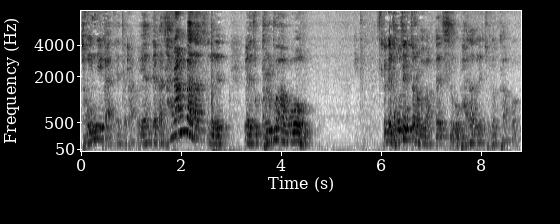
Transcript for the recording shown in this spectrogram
정리가 되더라고요. 얘 내가 사랑받았음에도 불구하고 그게 동생처럼 막 떼쓰고 받아내지 못하고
